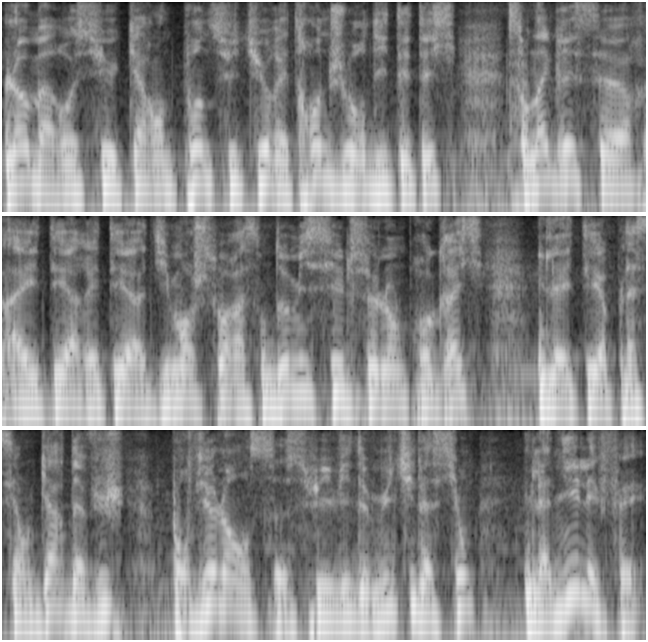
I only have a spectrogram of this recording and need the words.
L'homme a reçu 40 points de suture et 30 jours d'ITT. Son agresseur a été arrêté euh, dimanche soir à son domicile selon le progrès. Il a été placé en garde à vue pour violence suivie de mutilation. Il a nié les faits.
